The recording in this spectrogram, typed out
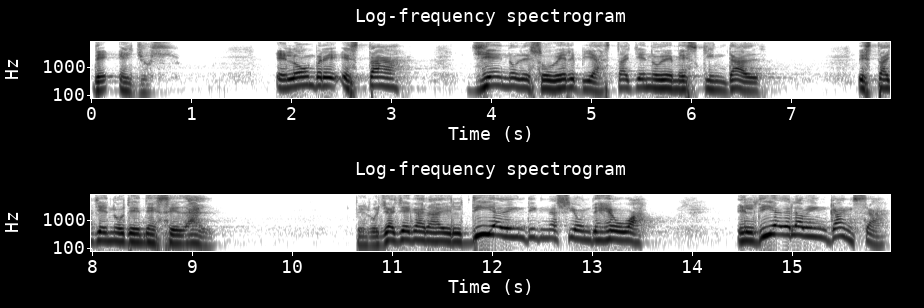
de ellos. El hombre está lleno de soberbia, está lleno de mezquindad, está lleno de necedad. Pero ya llegará el día de indignación de Jehová, el día de la venganza,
